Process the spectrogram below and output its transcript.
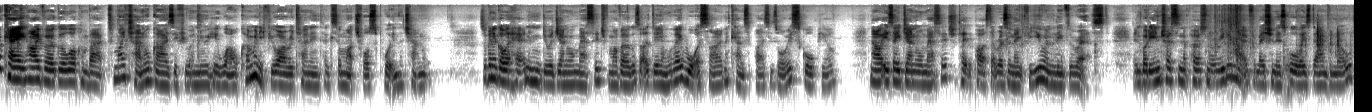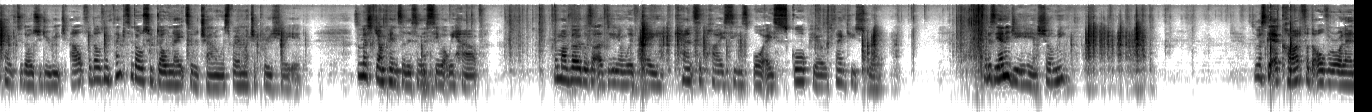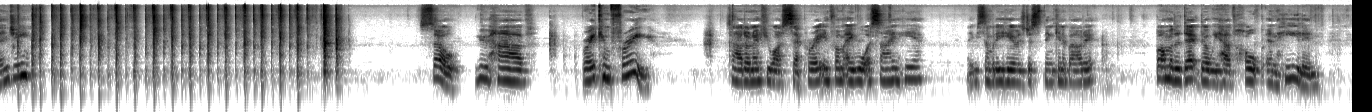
Okay, hi Virgo, welcome back to my channel. Guys, if you are new here, welcome. And if you are returning, thanks so much for supporting the channel. So I'm going to go ahead and do a general message for my Virgos that are dealing with a water sign, a Cancer, Pisces, or a Scorpio. Now, it is a general message. To take the parts that resonate for you and leave the rest. Anybody interested in a personal reading, my information is always down below. Thank you to those who do reach out for those. And thank you to those who donate to the channel. It's very much appreciated. So let's jump into this and let's see what we have. For my Virgos that are dealing with a Cancer, Pisces, or a Scorpio. Thank you, Spirit. What is the energy here? Show me. So let's get a card for the overall energy. So you have breaking free. So I don't know if you are separating from a water sign here. Maybe somebody here is just thinking about it. Bottom of the deck, though, we have hope and healing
